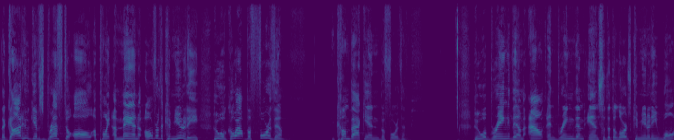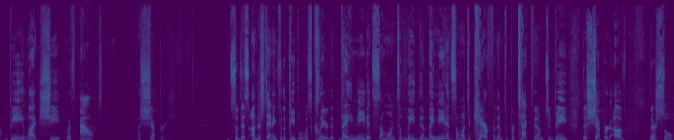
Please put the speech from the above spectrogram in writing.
the God who gives breath to all, appoint a man over the community who will go out before them and come back in before them, who will bring them out and bring them in so that the Lord's community won't be like sheep without a shepherd. So, this understanding for the people was clear that they needed someone to lead them. They needed someone to care for them, to protect them, to be the shepherd of their soul.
